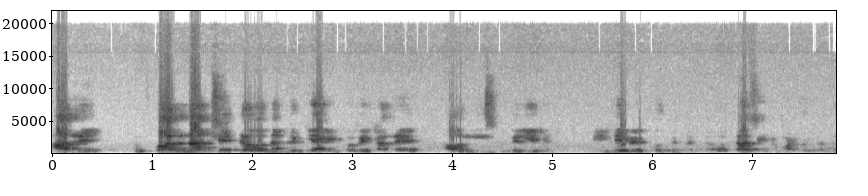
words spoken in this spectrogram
ಆದ್ರೆ ಉತ್ಪಾದನಾ ಕ್ಷೇತ್ರವನ್ನ ಗಟ್ಟಿಯಾಗಿ ಇಟ್ಕೋಬೇಕಾದ್ರೆ ಅವ್ರಿಗೆ ಇಷ್ಟು ಬೆಲೆಯನ್ನು ನೀಡಲೇಬೇಕು ಅಂತಕ್ಕಂಥ ಒತ್ತಾಸೆಯನ್ನು ಮಾಡಬೇಕಂತ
